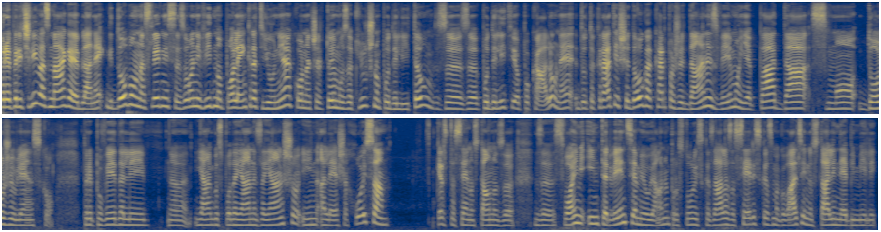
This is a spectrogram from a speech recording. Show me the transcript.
Prepričljiva zmaga je bila, ne? kdo bo v naslednji sezoni, vidimo pol enkrat junija, ko načrtujemo zaključno podelitev z, z podelitvijo pokalov. Ne? Do takrat je še dolga, kar pa že danes vemo, je pa, da smo doživljensko prepovedali uh, Jan, gospoda Janeza Janšo in Aleša Hojsa. Ker sta se enostavno z, z svojimi intervencijami v javnem prostoru izkazala za serijska zmagovalca, in ostali ne bi imeli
